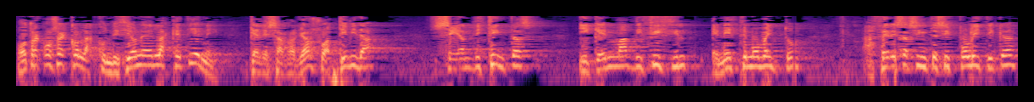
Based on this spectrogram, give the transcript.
Otra cosa es con las condiciones en las que tiene que desarrollar su actividad sean distintas y que es más difícil en este momento hacer esa síntesis política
